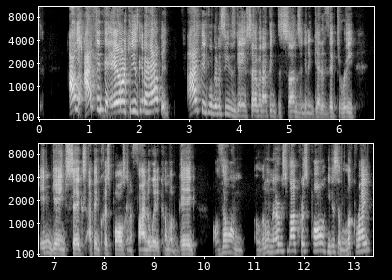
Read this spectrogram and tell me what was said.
I, I think the anarchy is going to happen. I think we're going to see this game seven. I think the Suns are going to get a victory in game six. I think Chris Paul is going to find a way to come up big. Although I'm a little nervous about Chris Paul, he doesn't look right.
